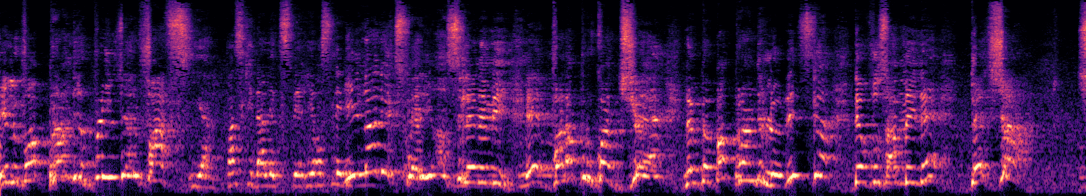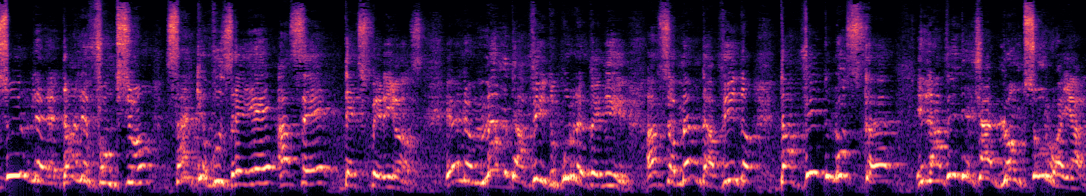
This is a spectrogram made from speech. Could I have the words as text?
il va prendre plusieurs faces. Parce qu'il a l'expérience, l'ennemi. Il a l'expérience, l'ennemi. Et voilà pourquoi Dieu ne peut pas prendre le risque de vous amener déjà sur les, dans les fonctions sans que vous ayez assez d'expérience. Et le même David, pour revenir à ce même David, David, lorsque il avait déjà l'onction royale,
